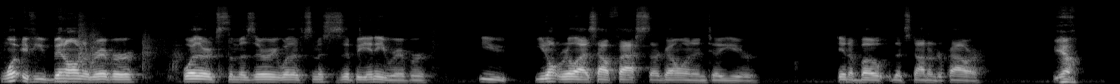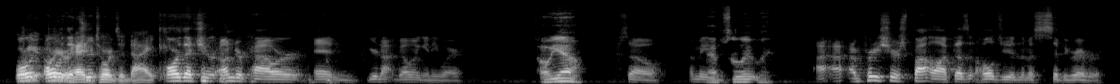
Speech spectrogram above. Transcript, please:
what if you've been on the river, whether it's the Missouri, whether it's the Mississippi, any river, you you don't realize how fast they're going until you're in a boat that's not under power, yeah, Or, or or or, you're that heading you're towards a dike. or that you're under power and you're not going anywhere. oh yeah, So I mean, absolutely. I, I- I'm pretty sure spot lock doesn't hold you in the Mississippi River.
